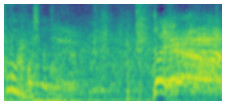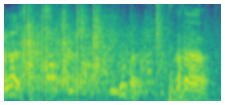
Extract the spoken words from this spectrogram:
Kurwa, siedź! Jedź! Jest! Super!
